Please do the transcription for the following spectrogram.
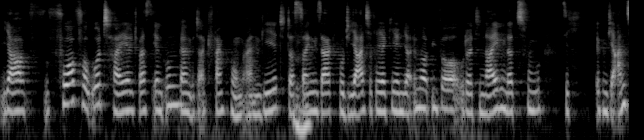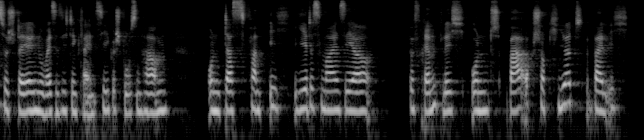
ja vorverurteilt, was ihren Umgang mit Erkrankungen angeht, dass mhm. dann gesagt wurde, ja, die reagieren ja immer über oder die neigen dazu, sich irgendwie anzustellen, nur weil sie sich den kleinen Zeh gestoßen haben. Und das fand ich jedes Mal sehr befremdlich und war auch schockiert, weil ich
